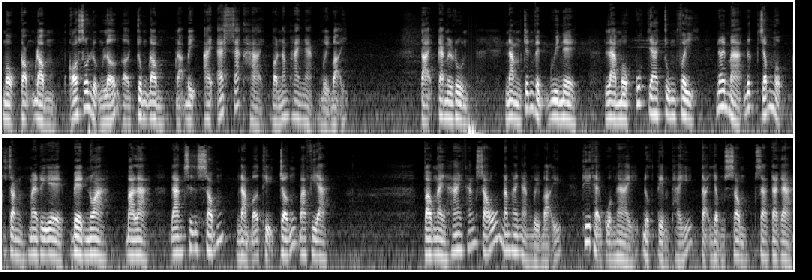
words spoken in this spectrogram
một cộng đồng có số lượng lớn ở Trung Đông đã bị IS sát hại vào năm 2017. Tại Cameroon, nằm trên vịnh Guinea, là một quốc gia Trung Phi, nơi mà Đức Giám mục Jean Marie Benoit Bala đang sinh sống nằm ở thị trấn Bafia. Vào ngày 2 tháng 6 năm 2017, thi thể của Ngài được tìm thấy tại dòng sông Saraga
